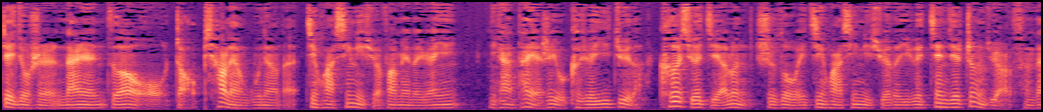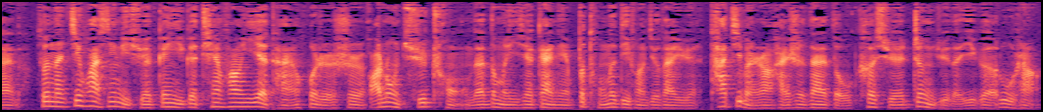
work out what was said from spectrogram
这就是男人择偶找漂亮姑娘的进化心理学方面的原因。你看，它也是有科学依据的，科学结论是作为进化心理学的一个间接证据而存在的。所以呢，进化心理学跟一个天方夜谭或者是哗众取宠的这么一些概念不同的地方，就在于它基本上还是在走科学证据的一个路上。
